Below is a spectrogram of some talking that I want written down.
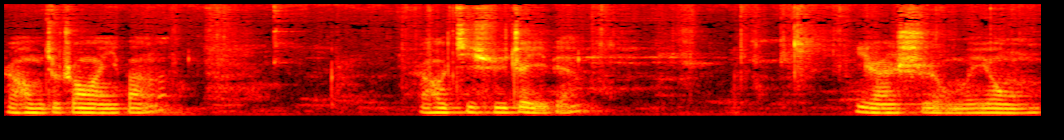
然后我们就装完一半了。然后继续这一边，依然是我们用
